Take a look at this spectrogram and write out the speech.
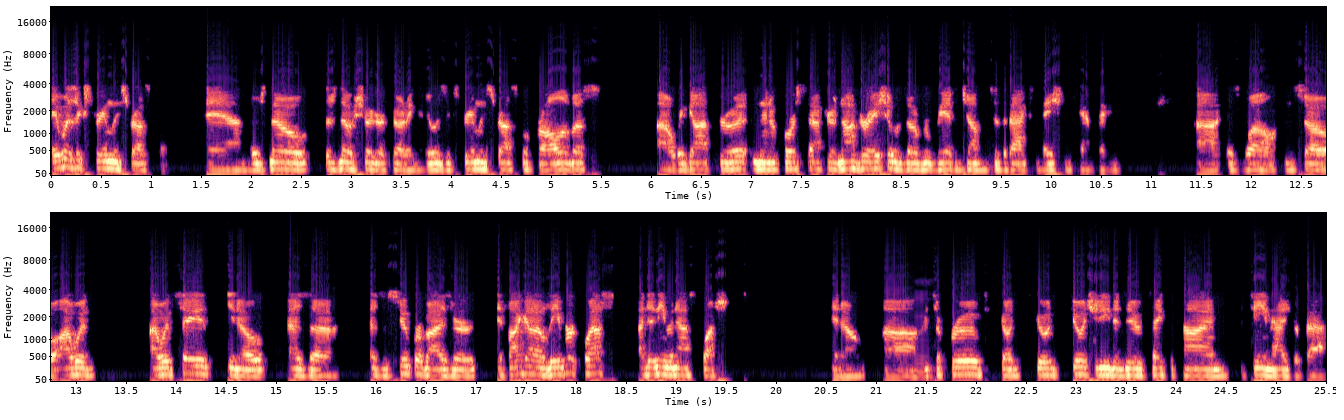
it was extremely stressful, and there's no there's no sugarcoating. It was extremely stressful for all of us. Uh, we got through it, and then of course after inauguration was over, we had to jump into the vaccination campaign uh, as well. And so I would I would say you know as a as a supervisor, if I got a leave request, I didn't even ask questions. You know, uh, it's approved. Go, go do what you need to do. Take the time. The team has your back.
